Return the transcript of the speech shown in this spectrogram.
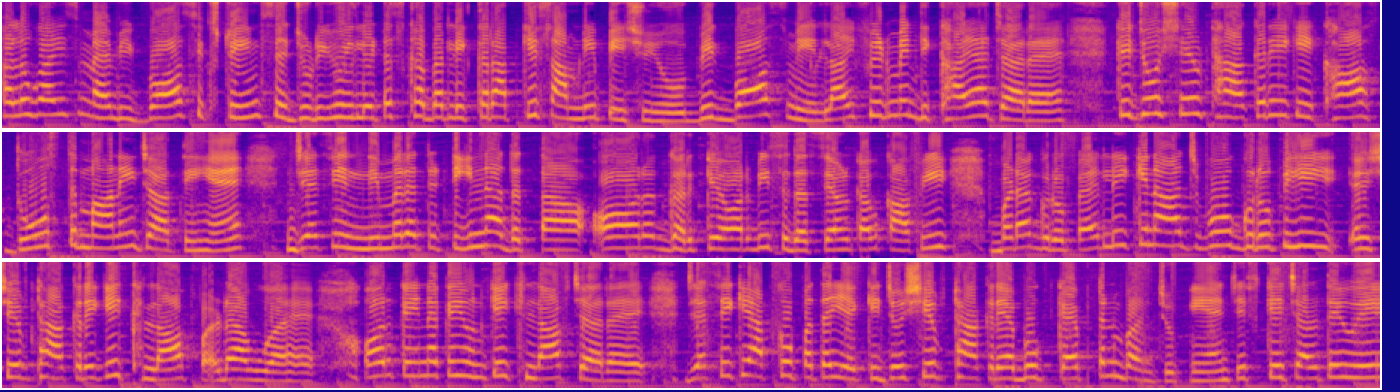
हेलो गाइस मैं बिग बॉस 16 से जुड़ी हुई लेटेस्ट खबर लेकर आपके सामने पेश हुई हूँ। बिग बॉस में लाइव फ़ीड में दिखाया जा रहा है कि जो शिव ठाकरे के खास दोस्त माने जाते हैं, जैसे निमरत, टीना दत्ता और घर के और भी सदस्य उनका काफ़ी बड़ा ग्रुप है। लेकिन आज वो ग्रुप ही शिव ठाकरे के खिलाफ पड़ा हुआ है और कहीं ना कहीं उनके खिलाफ जा रहा है। जैसे कि आपको पता ही है कि जो शिव ठाकरे है, वो कैप्टन बन चुके हैं, जिसके चलते हुए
